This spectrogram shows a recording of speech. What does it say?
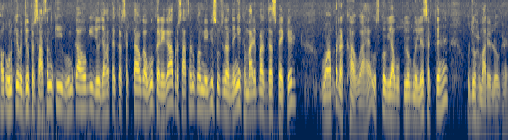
और उनके जो प्रशासन की भूमिका होगी, जो जहाँ तक कर सकता होगा, वो करेगा। प्रशासन को हम ये भी सूचना देंगे कि हमारे पास दस पैकेट वहाँ पर रखा हुआ है, उसको भी आप उपयोग में ले सकते हैं, वो जो हमारे लोग हैं।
